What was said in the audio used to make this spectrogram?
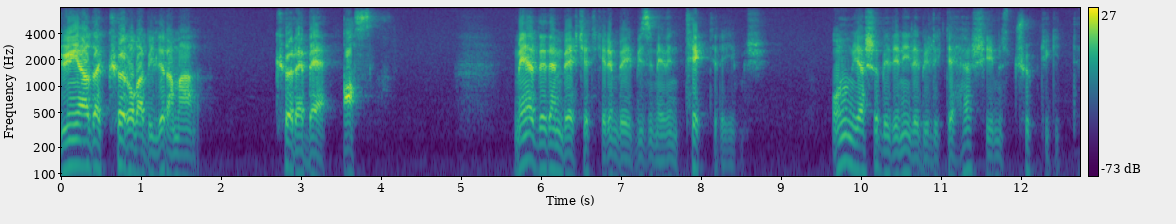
dünyada kör olabilir ama körebe asla. Meğer dedem Behçet Kerim Bey bizim evin tek direğiymiş. Onun yaşlı bedeniyle birlikte her şeyimiz çöktü gitti.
